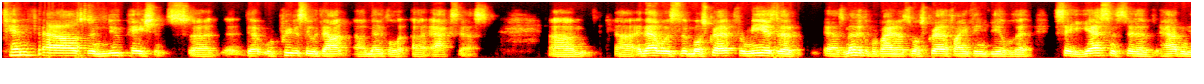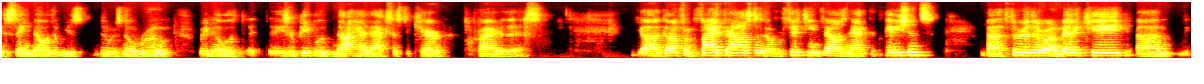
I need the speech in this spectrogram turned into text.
10,000 new patients that were previously without medical access. Um, and that was the most for me as a as a medical provider, it's the most gratifying thing to be able to say yes instead of having to say no that we just, there was no room. We've been able these are people who've not had access to care prior to this. Uh, gone from 5,000 to over 15,000 active patients. About a third of them are on Medicaid. Um,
